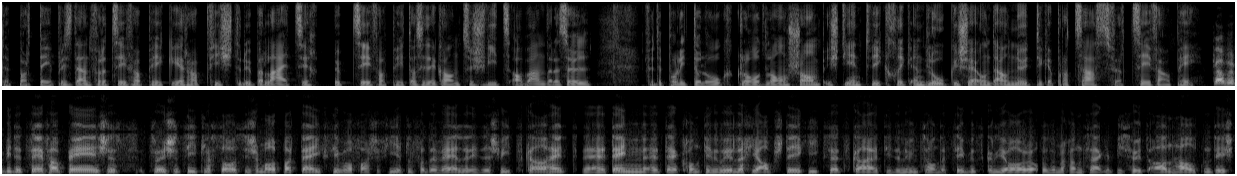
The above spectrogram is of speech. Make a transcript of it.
Der Parteipräsident der CVP, Gerhard Pfister, überlegt sich, ob die CVP das in der ganzen Schweiz abändern soll. Für den Politologen Claude Longchamp ist die Entwicklung ein logischer und auch nötiger Prozess für die CVP. Ich glaube, bei der CVP ist es zwischenzeitlich so, es war einmal eine Partei, die fast ein Viertel der Wähler in der Schweiz hatte, äh, dann der kontinuierliche Abstieg eingesetzt hat in den 1970er Jahren, oder man kann sagen, bis heute anhaltend ist,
